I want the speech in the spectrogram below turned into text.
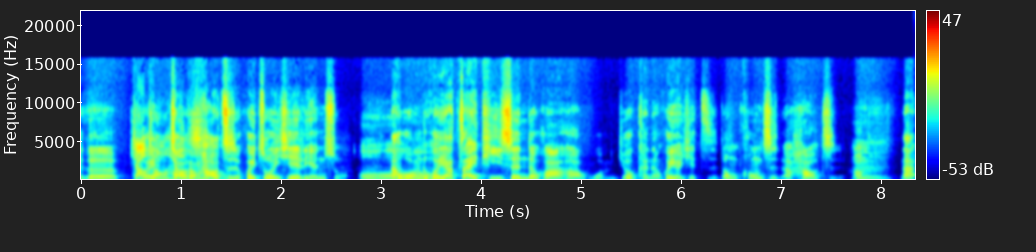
这个交通交通号志会做一些连锁。哦，那我们如果要再提升的话，哈，我们就可能会有一些自动控制的号志。嗯，那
